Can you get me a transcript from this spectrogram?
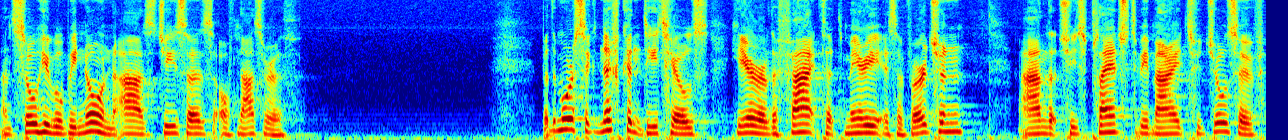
And so he will be known as Jesus of Nazareth. But the more significant details here are the fact that Mary is a virgin and that she's pledged to be married to Joseph,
